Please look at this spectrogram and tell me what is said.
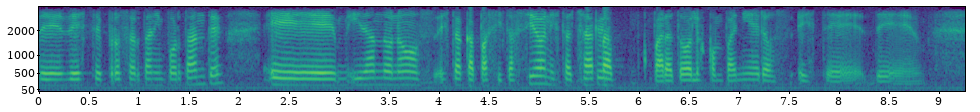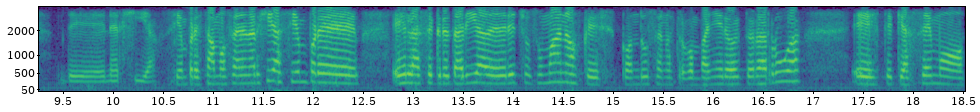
de, de este prócer tan importante eh, y dándonos esta capacitación, esta charla para todos los compañeros este, de, de energía. Siempre estamos en energía, siempre es la Secretaría de Derechos Humanos que conduce nuestro compañero Héctor Arruga, este, que hacemos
